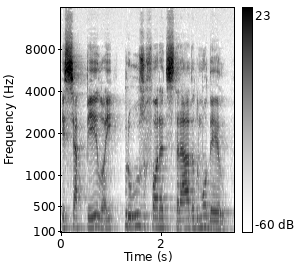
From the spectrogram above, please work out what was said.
esse apelo aí para o uso fora de estrada do modelo.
